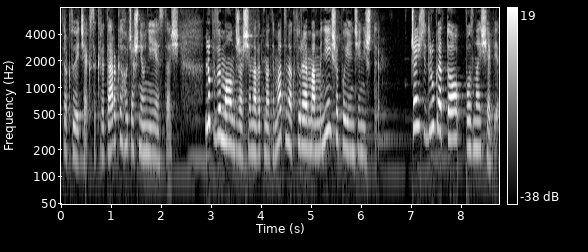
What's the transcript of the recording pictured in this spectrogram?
traktuje Cię jak sekretarkę, chociaż nią nie jesteś, lub wymądrza się nawet na tematy, na które ma mniejsze pojęcie niż Ty. Część druga to poznaj siebie.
